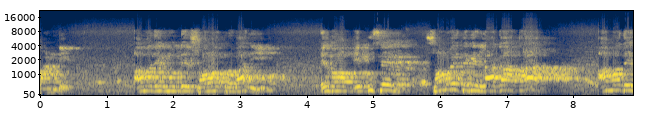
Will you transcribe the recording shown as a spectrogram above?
পাণ্ডে। আমাদের মধ্যে সহপ্রভারী এবং একুশের সময় থেকে লাগাতার আমাদের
